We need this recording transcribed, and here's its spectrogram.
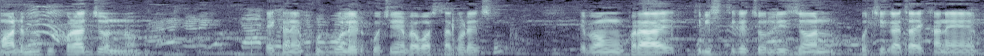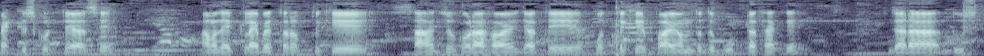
মাঠমুখী করার জন্য এখানে ফুটবলের কোচিংয়ের ব্যবস্থা করেছি। এবং প্রায় তিরিশ থেকে চল্লিশ জন কচিকাচা এখানে প্র্যাকটিস করতে আসে। আমাদের ক্লাবের তরফ থেকে সাহায্য করা হয় যাতে প্রত্যেকের পায়ে অন্তত বুটটা থাকে। যারা দুস্থ,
